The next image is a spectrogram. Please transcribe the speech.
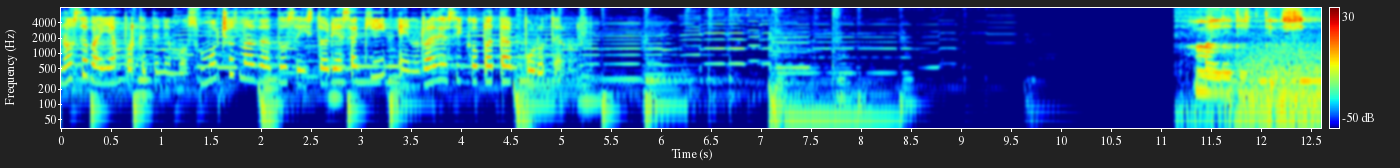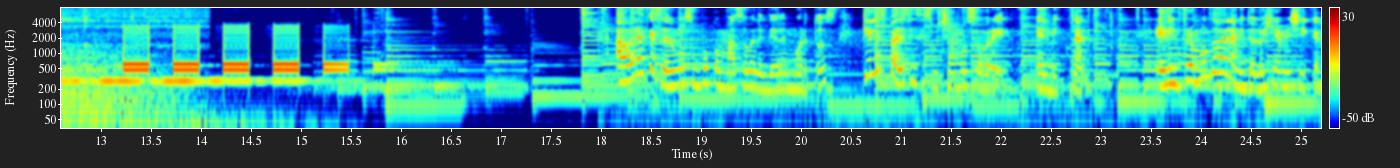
no se vayan porque tenemos muchos más datos e historias aquí en Radio Psicópata Puro Terror. Maledictios. Ahora que sabemos un poco más sobre el Día de Muertos, ¿qué les parece si escuchamos sobre el Mictlán? El inframundo de la mitología mexica.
